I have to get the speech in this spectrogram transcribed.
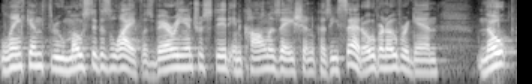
Lincoln, through most of his life, was very interested in colonization because he said over and over again, nope,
